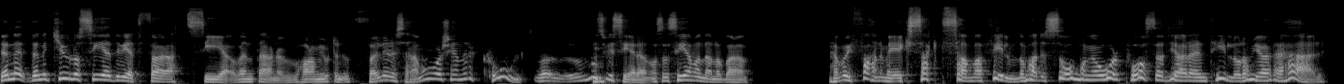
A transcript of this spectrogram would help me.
Den är, den är kul att se, du vet, för att se, vänta här nu, har de gjort en uppföljare så här många år senare? Coolt, då måste vi se den. Och så ser man den och bara, det här var ju fan med exakt samma film. De hade så många år på sig att göra en till och de gör det här.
